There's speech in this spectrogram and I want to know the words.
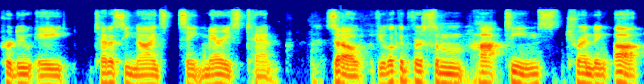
Purdue eight, Tennessee nine, St. Mary's 10. So if you're looking for some hot teams trending up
